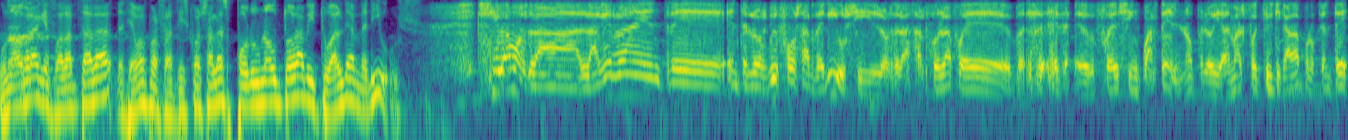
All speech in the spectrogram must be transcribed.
Una obra que fue adaptada, decíamos, por Francisco Salas por un autor habitual de Arderius. Sí, vamos, la, la guerra entre, entre los bifos arderius y los de la zarzuela fue, fue sin cuartel, ¿no? Pero y además fue criticada por gente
